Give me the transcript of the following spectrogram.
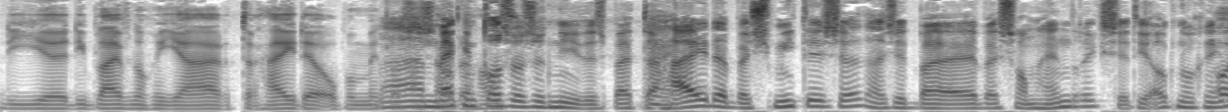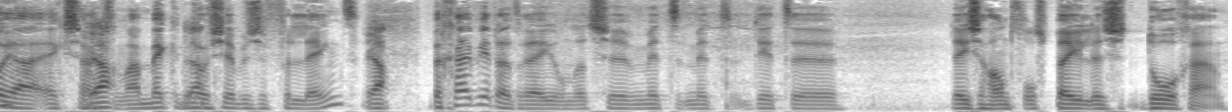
die, uh, die blijft nog een jaar ter heide op het moment uh, dat McIntosh was het niet. Dus bij ter heide, bij Schmid is het. Hij zit bij, bij Sam Hendricks, zit hij ook nog in. Oh ja, exact. Ja. Maar McIntosh Ja. hebben ze verlengd. Ja. Begrijp je dat, Ray, omdat ze met, met dit, uh, deze handvol spelers doorgaan?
